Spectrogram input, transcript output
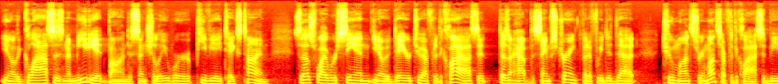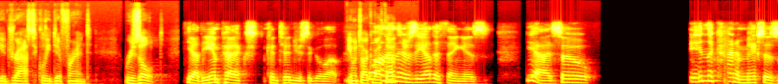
You know, the glass is an immediate bond essentially, where PVA takes time. So that's why we're seeing, you know, a day or two after the class, it doesn't have the same strength. But if we did that two months, three months after the class, it'd be a drastically different result. Yeah, the impact continues to go up. You want to talk well, about that? Well, then there's the other thing is, yeah, so in the kind of mixes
